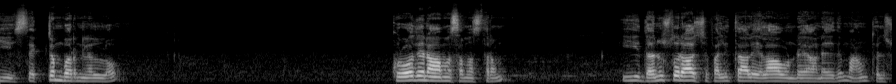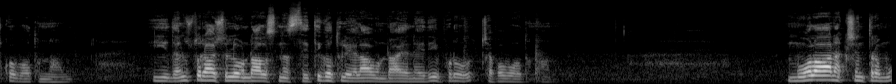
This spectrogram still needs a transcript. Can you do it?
ఈ సెప్టెంబర్ నెలలో క్రోధనామ సంవత్సరం ఈ ధనుసు రాశి ఫలితాలు ఎలా ఉన్నాయో అనేది మనం తెలుసుకోబోతున్నాము. ఈ ధనుసు రాశిలో ఉండాల్సిన స్థితిగతులు ఎలా ఉన్నాయనేది ఇప్పుడు చెప్పబోతున్నాను. మూలా నక్షత్రము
